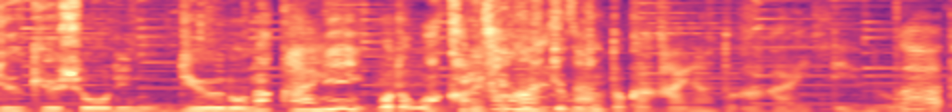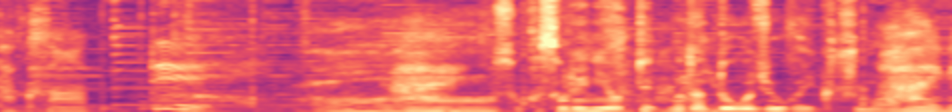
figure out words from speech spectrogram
琉球少林流の中にまた分かれてくるってこと、はい、なんとか会なんとか会っていうのがたくさんあって。ああ、はい、そっか。それによってまた道場がいくつもあって、はい、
